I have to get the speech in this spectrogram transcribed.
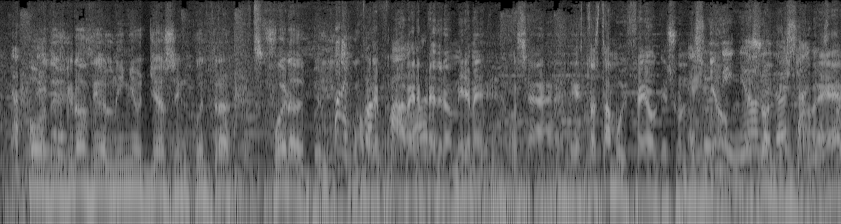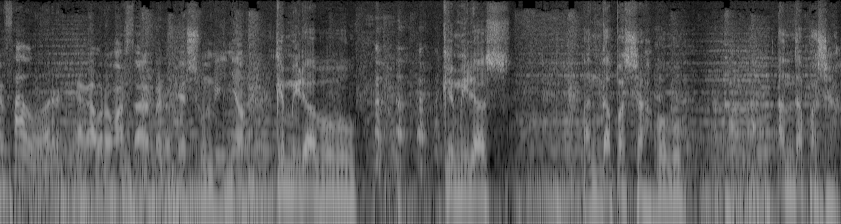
por desgracia, el niño ya se encuentra fuera de peligro. Hombre, a ver, Pedro, míreme. O sea, esto está muy feo, que es un Es niño. un niño es de un dos niño, años, ¿eh? por favor. Que haga bromas, tal, pero que es un niño. ¿Qué mira, Bobo? ¿Qué miras? Anda para Bobo. Anda para.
